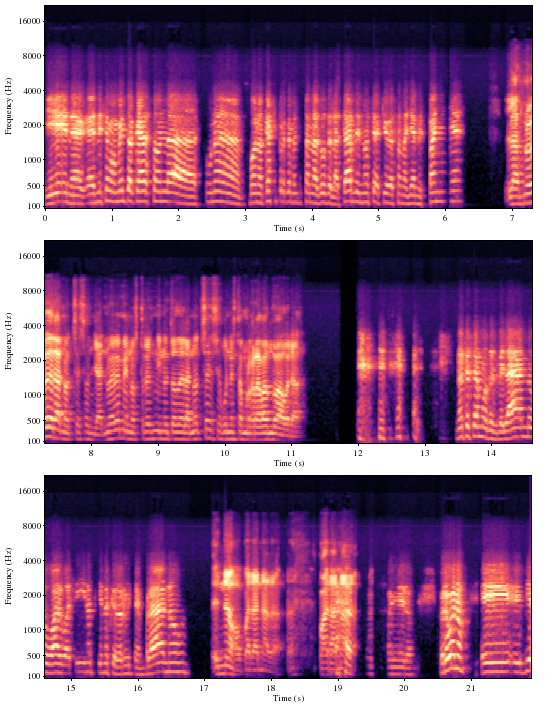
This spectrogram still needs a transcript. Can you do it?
Bien, en este momento acá son las una, bueno, casi prácticamente son las dos de la tarde, no sé a qué hora son allá en España. Las nueve de la noche son ya, nueve menos tres minutos de la noche según estamos grabando ahora. no te estamos desvelando o algo así, no tienes que dormir temprano. Eh, no, para nada, para nada. Pero bueno, eh, vi,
